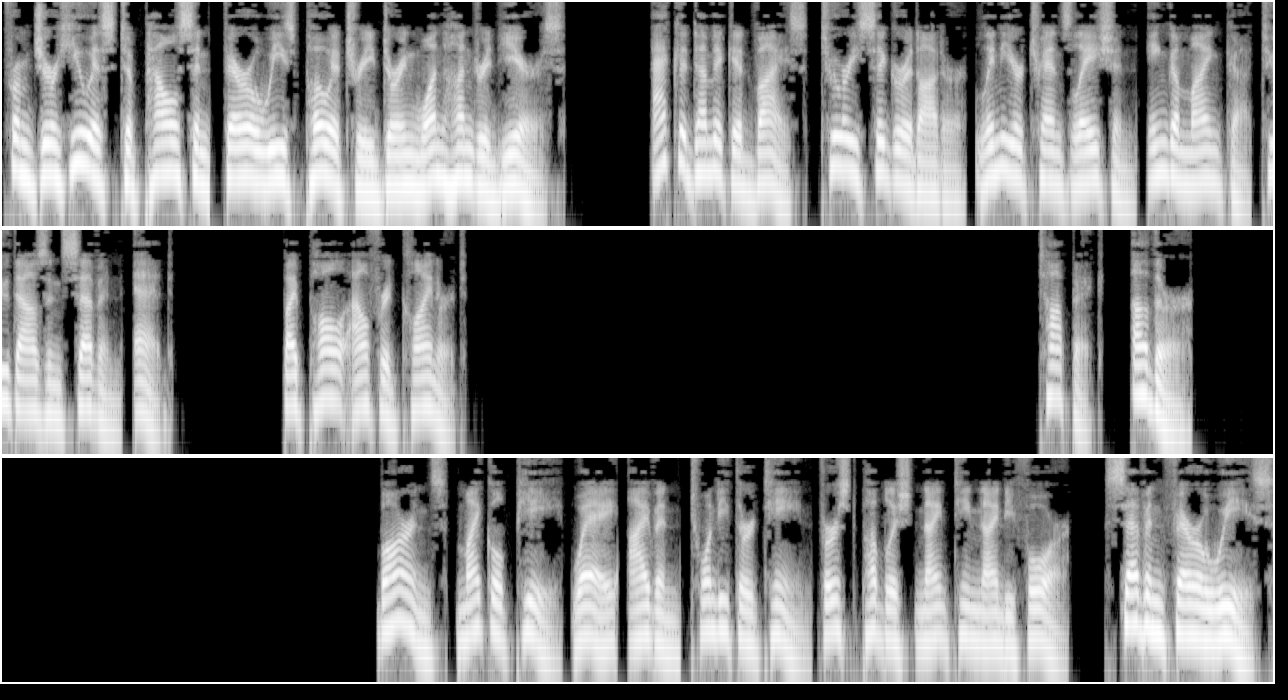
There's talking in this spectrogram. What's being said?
From Djurhuus to Paulsen, Faroese Poetry During 100 Years. Academic Advice, Turi Sigurðardóttir, Linear Translation, Inga Meinke 2007, ed. By Paul Alfred Kleinert. Other Barnes, Michael P., Way, Ivan 2013 first published 1994. Seven Faroese.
